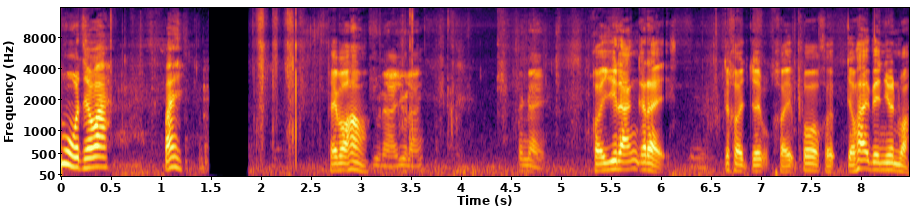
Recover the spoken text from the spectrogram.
โหดใช่ปะไปไปบอกเฮาอยู่ไหนอยู่หลัง ทางไหนขอยอยืนหลังก็ได้เออจะขอยจะขอยพ่อขอยจะให้เป็นยืนบ่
